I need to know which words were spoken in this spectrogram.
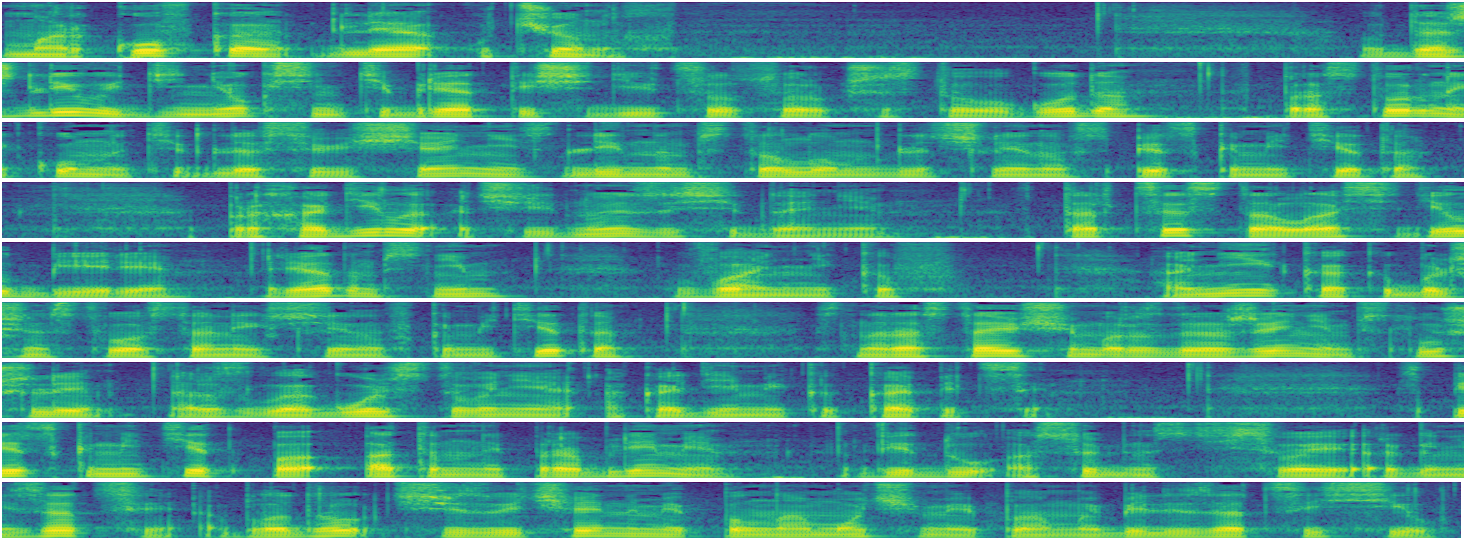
Морковка для ученых. В дождливый денек сентября 1946 года в просторной комнате для совещаний с длинным столом для членов спецкомитета проходило очередное заседание. В торце стола сидел Берия, рядом с ним Ванников. Они, как и большинство остальных членов комитета, с нарастающим раздражением слушали разглагольствование академика Капицы. Спецкомитет по атомной проблеме ввиду особенностей своей организации, обладал чрезвычайными полномочиями по мобилизации сил,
